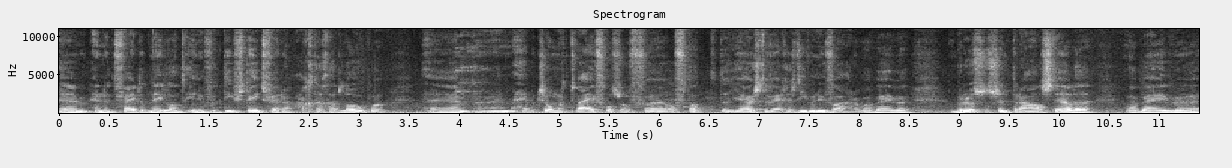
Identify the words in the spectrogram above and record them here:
um, en het feit dat Nederland innovatief steeds verder achter gaat lopen. Um, heb ik zomaar twijfels of, uh, of dat de juiste weg is die we nu varen. Waarbij we Brussel centraal stellen, waarbij we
